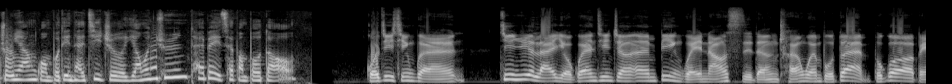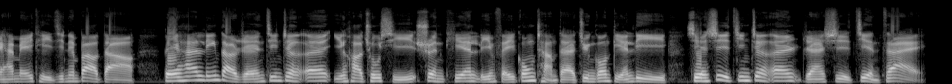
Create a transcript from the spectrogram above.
中央广播电台记者杨文君台北采访报道。国际新闻。近日来，有关金正恩病危脑死等传闻不断。不过，北韩媒体今天报道，北韩领导人金正恩一号出席顺天磷肥工厂的竣工典礼，显示金正恩仍然是健在。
